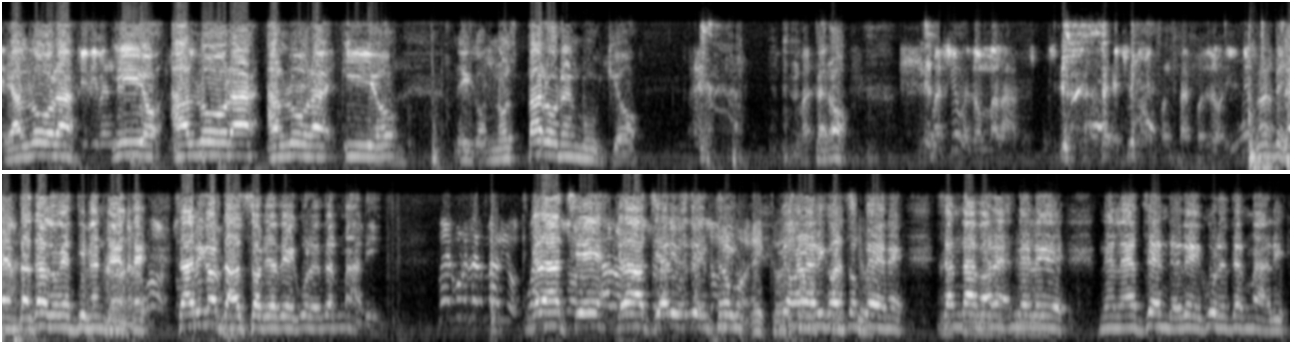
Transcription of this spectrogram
E allora io, allora, allora io dico, non sparo nel mucchio, Ma- però Ma se io mi do malato, scusi, è che ci metto un sacco di soldi. Senta, dato che è dipendente, sa ricordare la storia delle cure termali? Ma è pure per Mario, guarda, Grazie, allora, grazie, arrivederci. Lasciamo- ecco, Io me la ricordo spazio bene, si andava sì. nelle, nelle aziende delle cure termali,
